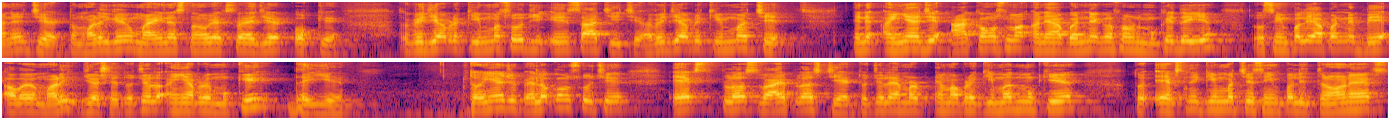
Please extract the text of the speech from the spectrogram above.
અને ઝેડ તો મળી ગયું માઇનસ નવ એક્સ વાય ઝેડ ઓકે તો કે જે આપણે કિંમત શોધી એ સાચી છે. હવે જે આપણી કિંમત છે, એને અહીંયા જે આ કૌંસમાં અને આ બંને કૌંસમાં મૂકી દઈએ, તો સિમ્પલી આપણને બે અવયવ મળી જશે. તો ચલો અહીંયા આપણે મૂકી દઈએ. તો અહીંયા જો પહેલો કૌંસ શું છે? X plus y plus z તો ચલો એમાં એમાં આપણે કિંમત મૂકીએ. તો એક્સની કિંમત છે સિમ્પલી ત્રણ એક્સ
